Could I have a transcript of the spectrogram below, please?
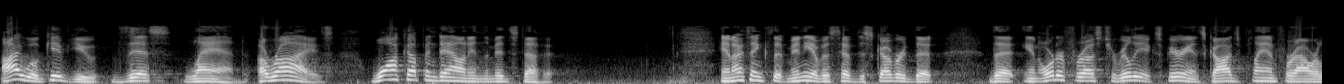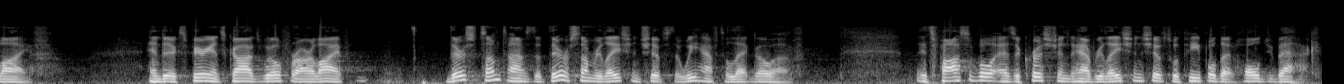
I will give you this land. Arise, walk up and down in the midst of it. And I think that many of us have discovered that that in order for us to really experience God's plan for our life and to experience God's will for our life, there's sometimes that there are some relationships that we have to let go of. It's possible as a Christian to have relationships with people that hold you back.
